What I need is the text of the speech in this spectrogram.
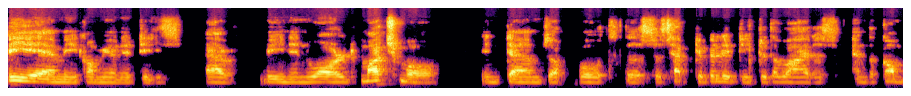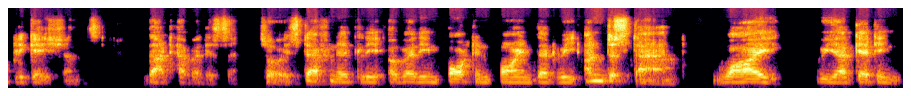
BAME communities have been involved much more in terms of both the susceptibility to the virus and the complications that have arisen. So it's definitely a very important point that we understand why we are getting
